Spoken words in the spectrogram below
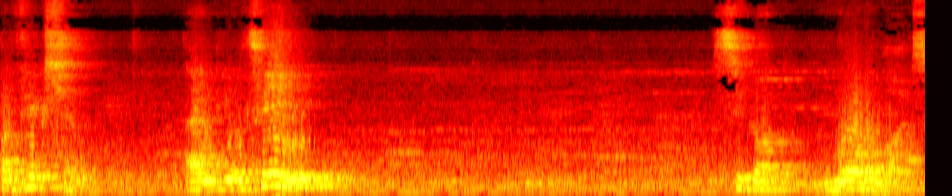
perfection and you will see she got more awards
